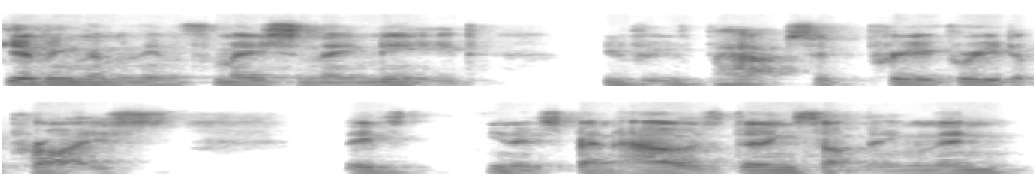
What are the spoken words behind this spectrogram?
giving them the information they need you, perhaps had pre-agreed a price. They've you know spent hours doing something and then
